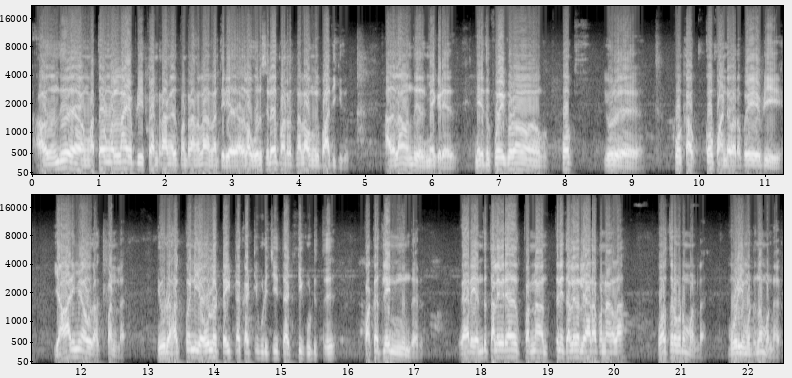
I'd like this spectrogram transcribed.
அது வந்து மற்றவங்கெல்லாம் எப்படி பண்ணுறாங்க இது பண்ணுறாங்கலாம் அதெல்லாம் தெரியாது. அதெல்லாம் ஒரு சிலர் பண்ணுறதுனால அவங்களுக்கு பாதிக்குது. அதெல்லாம் வந்து எதுவுமே கிடையாது. நேற்று போய் கூட கோ இவர் கோகா கோபாண்டவரை போய் எப்படி யாரையுமே அவர் ஹக் பண்ணல. இவர் ஹக் பண்ணி எவ்வளோ டைட்டாக கட்டி பிடிச்சி தட்டி கொடுத்து பக்கத்துலேயே நின்றுந்தார் வேற எந்த தலைவரையாவது பண்ண அத்தனை தலைவர்கள் யாரா பண்ணாங்களா? ஒருத்தரை கூட பண்ணல. மோடியை மட்டும்தான் பண்ணார்.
